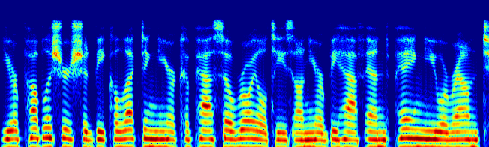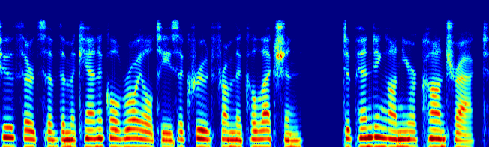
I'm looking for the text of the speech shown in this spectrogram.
your publisher should be collecting your Capasso royalties on your behalf and paying you around two-thirds of the mechanical royalties accrued from the collection, depending on your contract.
